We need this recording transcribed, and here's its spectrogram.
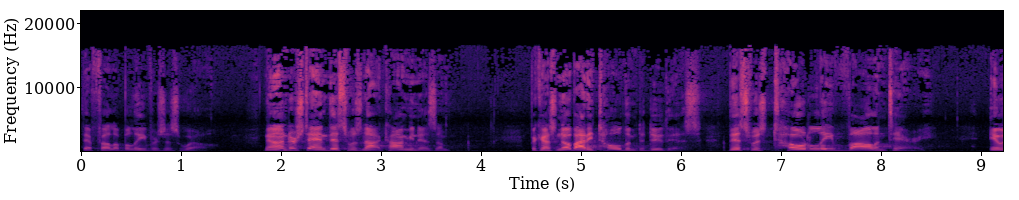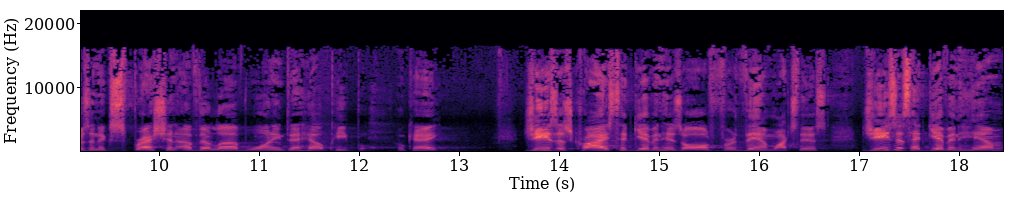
their fellow believers as well. Now, understand this was not communism because nobody told them to do this. This was totally voluntary. It was an expression of their love, wanting to help people, okay? Jesus Christ had given his all for them. Watch this. Jesus had given him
